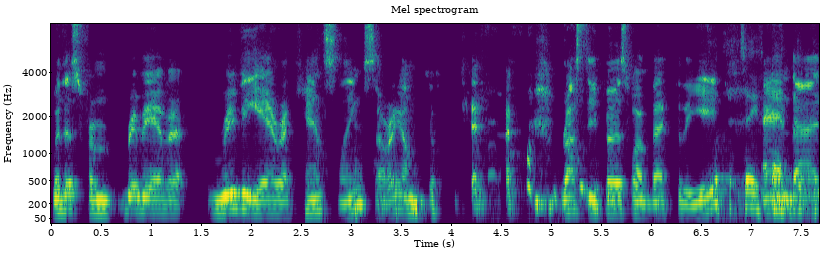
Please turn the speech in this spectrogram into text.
with us from Riviera Riviera Counselling. Sorry, I'm rusty first one back for the year. And uh,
